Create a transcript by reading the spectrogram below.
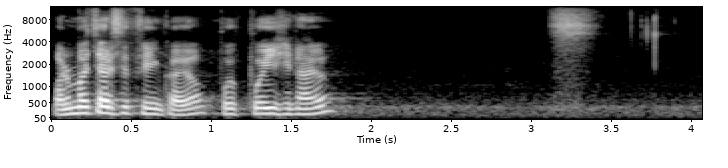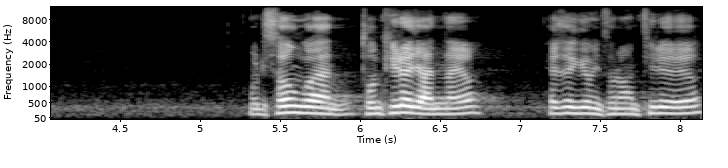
얼마짜리 스프인가요? 보, 이시나요 우리 서원관 돈 필요하지 않나요? 해성경이 돈 안 필요해요?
